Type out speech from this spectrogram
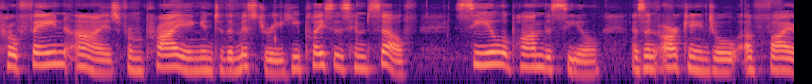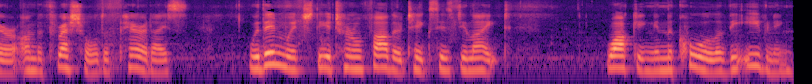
profane eyes from prying into the mystery, he places himself, seal upon the seal, as an archangel of fire on the threshold of paradise, within which the Eternal Father takes his delight walking in the cool of the evening,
